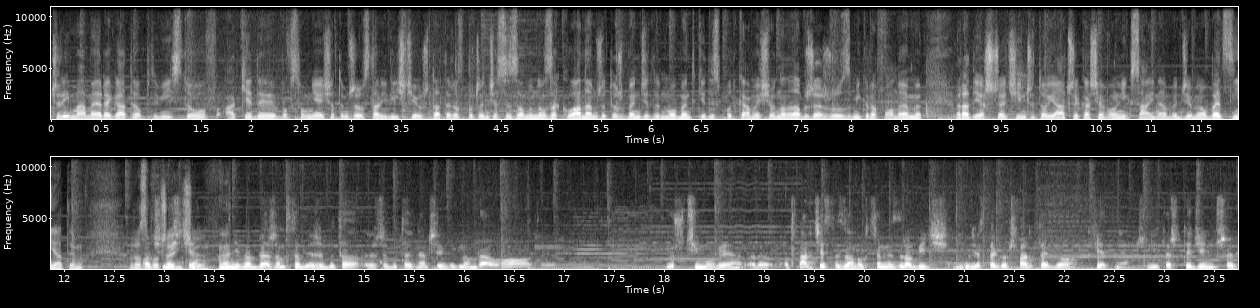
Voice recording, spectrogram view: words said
Czyli mamy regatę optymistów, a kiedy, bo wspomniałeś o tym, że ustaliliście już datę rozpoczęcia sezonu, no zakładam, że to już będzie ten moment, kiedy spotkamy się na nabrzeżu z mikrofonem Radia Szczecin, czy to ja, czy Kasia Wolnik-Sajna, będziemy obecni na tym rozpoczęciu. Oczywiście. No nie wyobrażam sobie, żeby to, żeby to inaczej wyglądało. Już Ci mówię, otwarcie sezonu chcemy zrobić 24 kwietnia, czyli też tydzień przed,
